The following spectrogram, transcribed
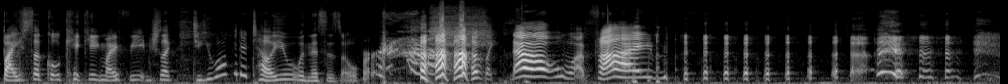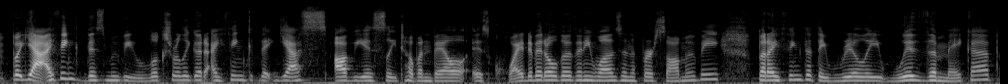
bicycle kicking my feet, and she's like, "Do you want me to tell you when this is over?" I was like, "No, I'm fine." but yeah, I think this movie looks really good. I think that yes, obviously Tobin Bell is quite a bit older than he was in the first Saw movie, but I think that they really with the makeup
